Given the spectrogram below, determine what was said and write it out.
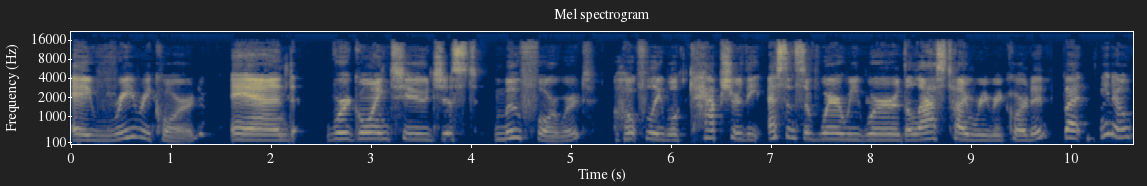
a re record, and we're going to just move forward. Hopefully, we'll capture the essence of where we were the last time we recorded, but you know,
